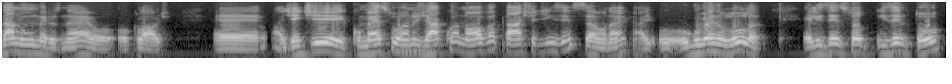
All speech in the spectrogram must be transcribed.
dar números, né, o, o Cláudio, é, a gente começa o ano já com a nova taxa de isenção. Né? O, o governo Lula ele isentou, isentou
